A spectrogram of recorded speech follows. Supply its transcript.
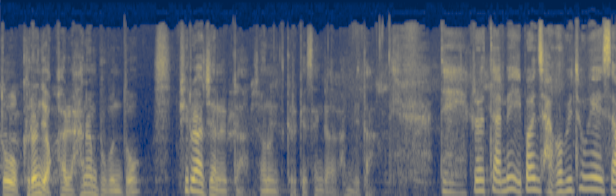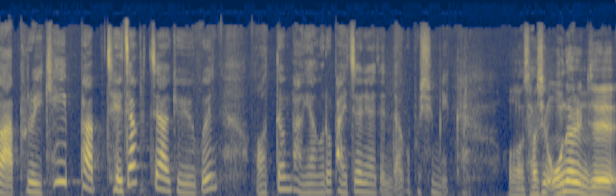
또 그런 역할을 하는 부분도 필요하지 않을까 저는 그렇게 생각을 합니다. 네, 그렇다면 이번 작업을 통해서 앞으로 이 K-팝 제작자 교육은 어떤 방향으로 발전해야 된다고 보십니까? 어, 사실 오늘 이제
